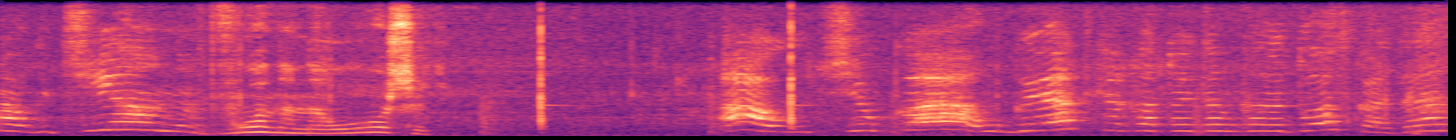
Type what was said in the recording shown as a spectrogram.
Мама, где она? Вон она, лошадь. А, у Тюка, у грядки, которая там картошка, да?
